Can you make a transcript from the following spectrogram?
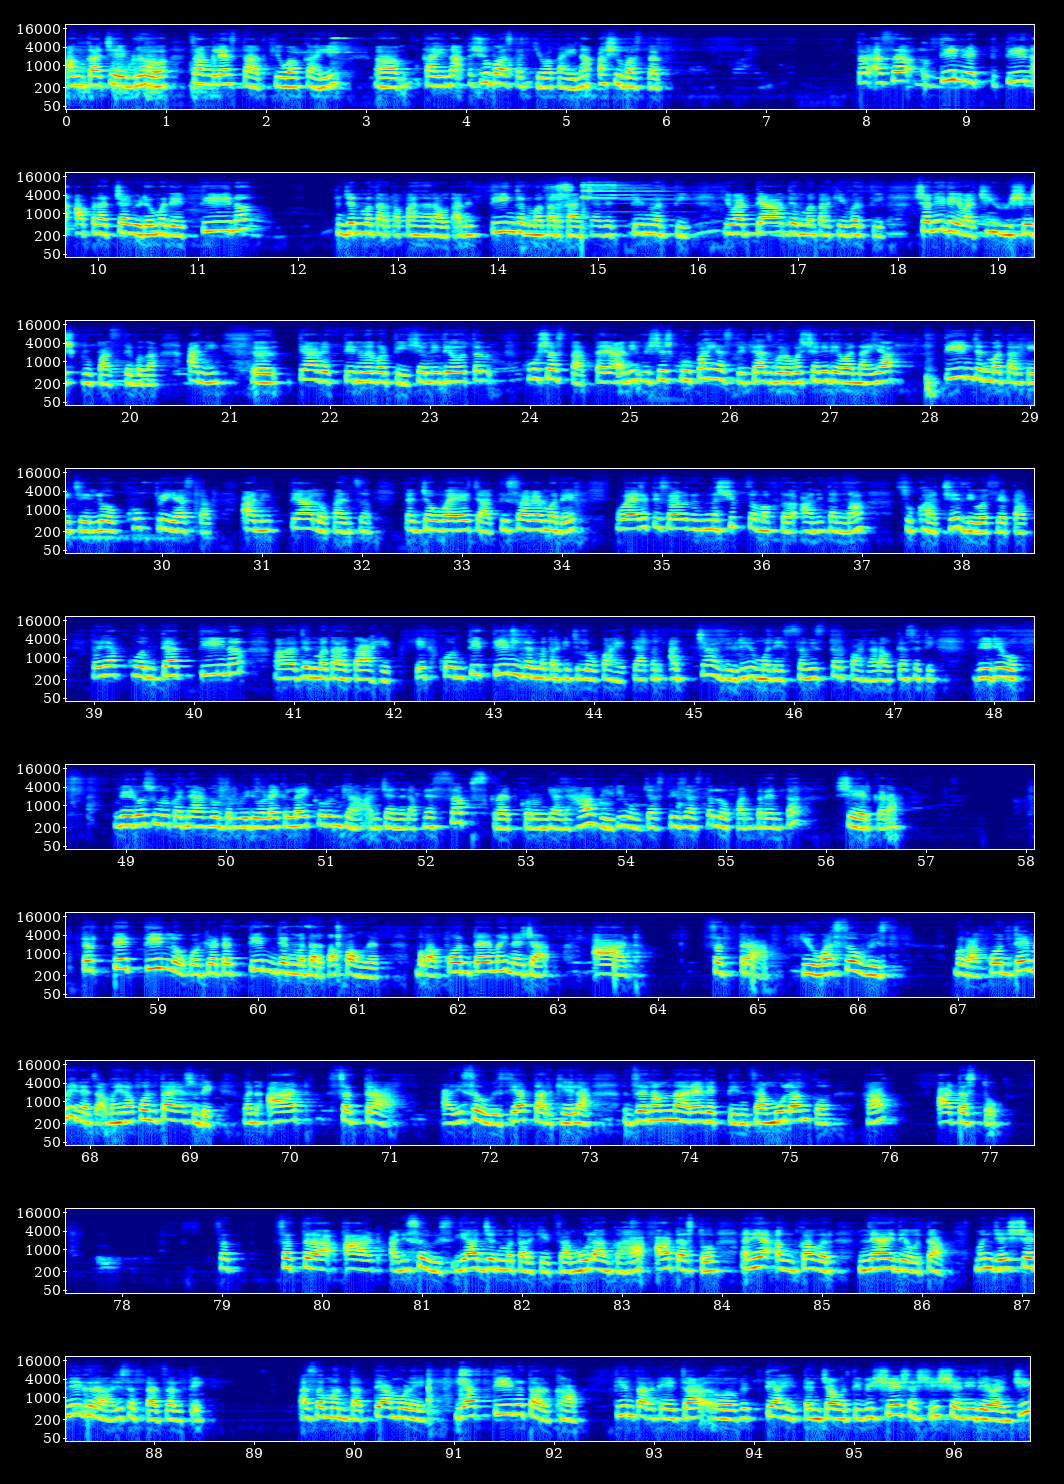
अंकाचे ग्रह चांगले असतात किंवा काही काहींना शुभ असतात किंवा काहींना अशुभ असतात. तर असं तीन व्यक्ती तीन आपण आजच्या व्हिडिओमध्ये तीन जन्मतारखा पाहणार आहोत आणि तीन जन्मतारखांच्या व्यक्तींवरती किंवा त्या जन्मतारखेवरती शनिदेवाची विशेष कृपा असते बघा. आणि त्या व्यक्तींवरती शनिदेव तर खुश असतात त्या आणि विशेष कृपाही असते. त्याचबरोबर शनिदेवांना या तीन जन्मतारखेचे लोक खूप प्रिय असतात. आणि त्या लोकांचं त्यांच्या वयाच्या तिसाव्यामध्ये वयाच्या तिसाव्यामध्ये नशीब चमकतं आणि त्यांना सुखाचे दिवस येतात. तर या कोणत्या तीन जन्मतारखा आहेत? एक कोणती तीन जन्मतारखेची लोक आहेत? ते आपण आजच्या व्हिडिओमध्ये सविस्तर पाहणार आहोत. त्यासाठी व्हिडिओ व्हिडिओ सुरू करण्याअगोदर व्हिडिओला एक लाईक करून घ्या आणि चॅनल आपल्या सबस्क्राईब करून घ्या आणि हा व्हिडिओ जास्तीत जास्त लोकांपर्यंत शेअर करा. तर ते तीन लोक किंवा त्या तीन जन्मतारखा पाहूयात. बघा कोणत्याही महिन्याच्या आठ सतरा किंवा सव्वीस बघा कोणत्याही महिन्याचा महिना कोणताही असू दे पण आठ सतरा आणि सव्वीस या तारखेला जन्मणाऱ्या व्यक्तींचा मूलांक हा आठ असतो. सत सतरा आठ आणि सव्वीस या जन्मतारखेचा मूलांक हा आठ असतो आणि या अंकावर न्यायदेवता म्हणजे शनिग्रहाची सत्ता चालते. असं म्हणतात. त्यामुळे या तीन तारखा तीन तारखेच्या व्यक्ती आहेत. त्यांच्यावरती विशेष अशी शनिदेवांची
